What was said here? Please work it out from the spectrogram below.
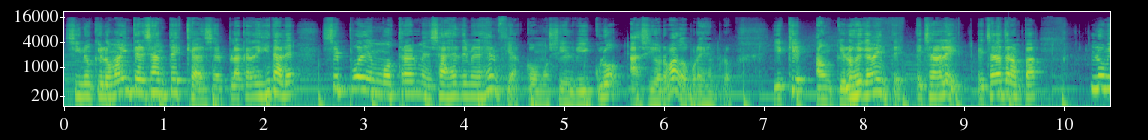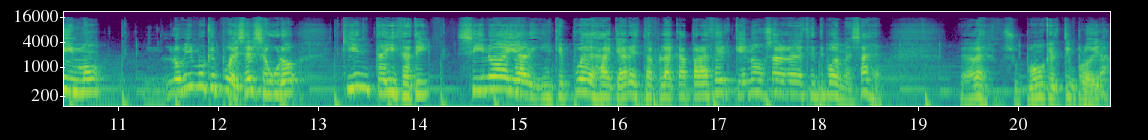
sino que lo más interesante es que al ser placas digitales se pueden mostrar mensajes de emergencia, como si el vehículo ha sido robado, por ejemplo. Y es que, aunque lógicamente echa la ley, echa la trampa, lo mismo, lo mismo que puede ser seguro, ¿quién te dice a ti si no hay alguien que puede hackear esta placa para hacer que no salgan este tipo de mensajes? A ver, supongo que el tiempo lo dirá.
